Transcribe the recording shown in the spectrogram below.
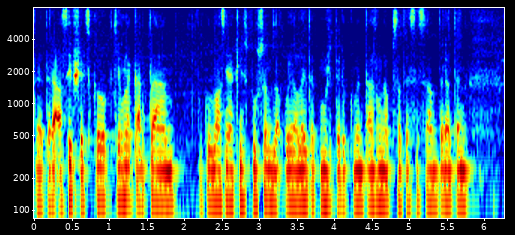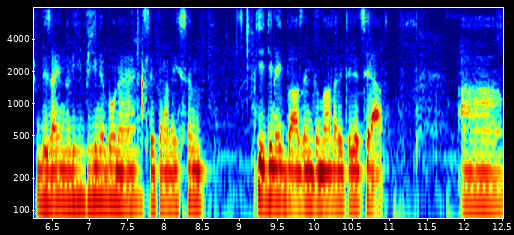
To je teda asi všecko k těmhle kartám. Pokud vás nějakým způsobem zaujali, tak můžete do komentářů napsat, jestli se vám teda ten design líbí nebo ne, jestli teda nejsem jediný blázen, kdo má tady ty věci rád. A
